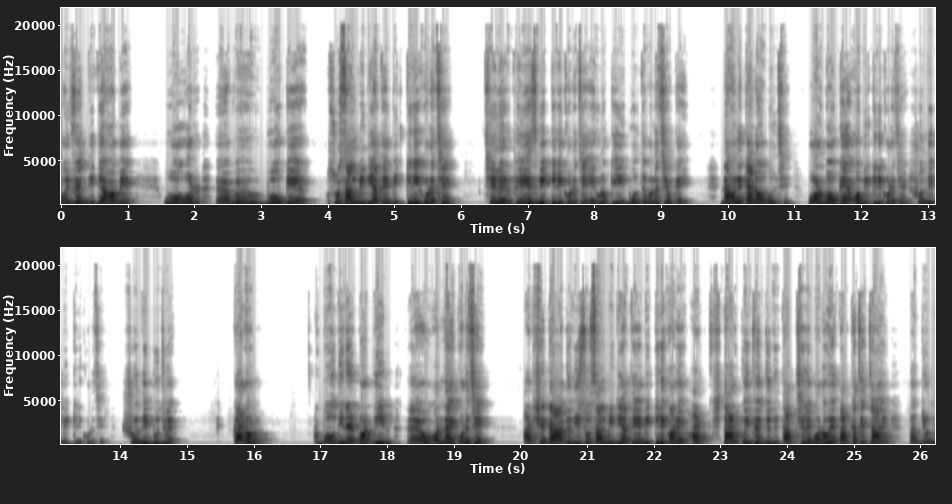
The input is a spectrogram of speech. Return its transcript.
কৈফের দিতে হবে। ও ওর বউকে সোশ্যাল মিডিয়াতে বিক্রি করেছে। ছেলের ফেস বিক্রি করেছে। এগুলো কি বলতে বলেছে ওকে? না হলে কেন ও বলছে? ওর বউকে ও বিক্রি করেছে, সন্দীপ বিক্রি করেছে। সন্দীপ বুঝবে? কারণ বউ দিনের পর দিন অন্যায় করেছে। আর সেটা যদি সোশ্যাল মিডিয়াতে বিক্রি করে, আর তার কৈফের যদি তার ছেলে বড় হয়ে তার কাছে চায়, তার জন্য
